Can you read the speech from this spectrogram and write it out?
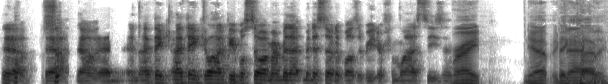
Yeah, yeah, so, no, and, and I think I think a lot of people still remember that Minnesota buzzer beater from last season. Right. Yep. Exactly.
